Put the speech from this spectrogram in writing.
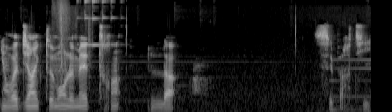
Et on va directement le mettre là. C'est parti.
